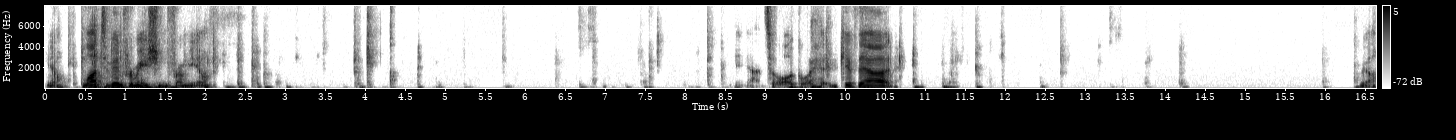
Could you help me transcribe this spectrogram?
you know, lots of information from you. So I'll go ahead and give that. Yeah.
